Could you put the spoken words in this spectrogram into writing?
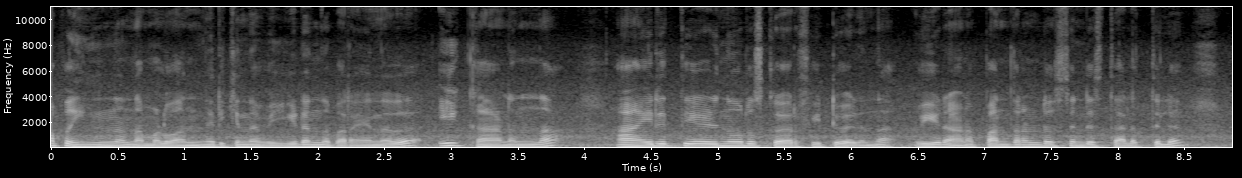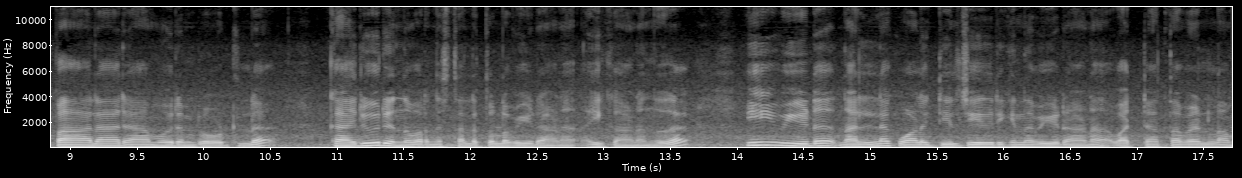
അപ്പോൾ ഇന്ന് നമ്മൾ വന്നിരിക്കുന്ന വീടെന്ന് പറയുന്നത് ഈ കാണുന്ന ആയിരത്തി എഴുന്നൂറ് സ്ക്വയർ ഫീറ്റ് വരുന്ന വീടാണ്. പന്ത്രണ്ട് സെന്റ് സ്ഥലത്തിൽ പാലാ രാമപുരം റോഡിൽ കരൂർ എന്ന് പറഞ്ഞ സ്ഥലത്തുള്ള വീടാണ് ഈ കാണുന്നത്. ഈ വീട് നല്ല ക്വാളിറ്റിയിൽ ചെയ്തിരിക്കുന്ന വീടാണ്. വറ്റാത്ത വെള്ളം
